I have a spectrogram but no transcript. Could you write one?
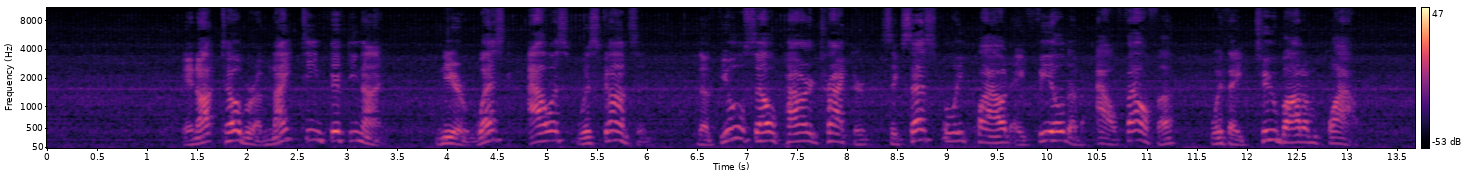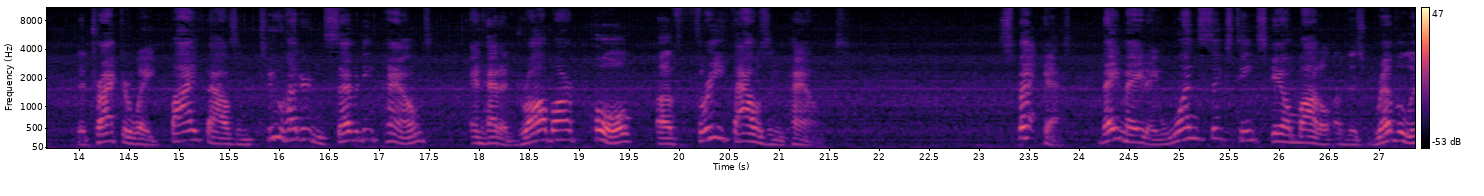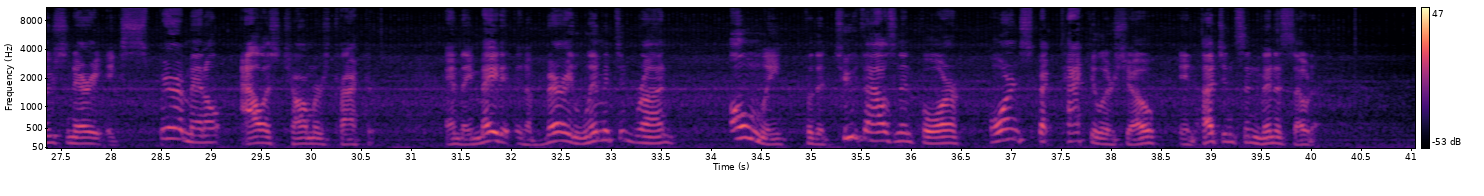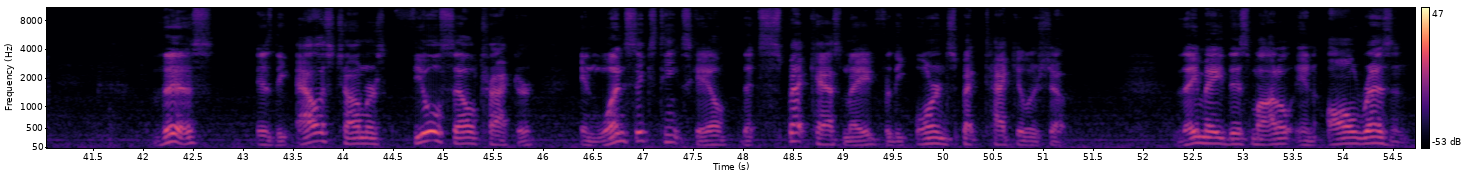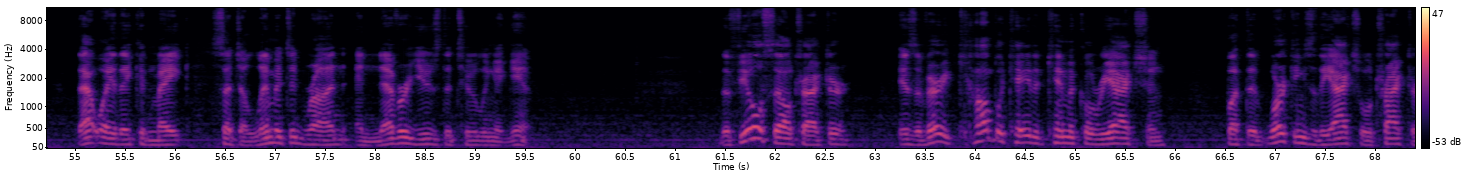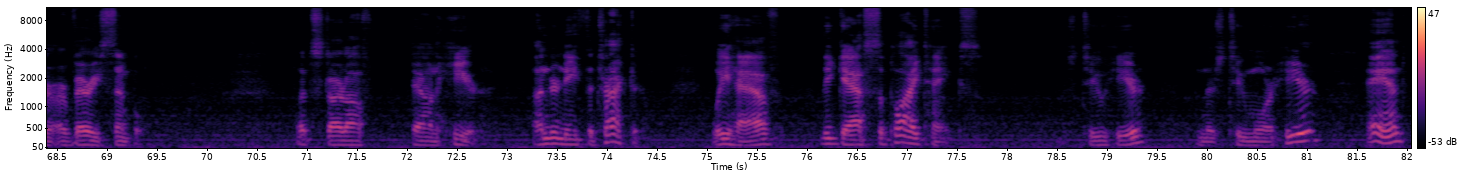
In October of 1959, near West Allis, Wisconsin, the fuel cell powered tractor successfully plowed a field of alfalfa with a two bottom plow. The tractor weighed 5,270 pounds and had a drawbar pull of 3,000 pounds. SpecCast, they made a 1 16th scale model of this revolutionary experimental Allis-Chalmers tractor. And they made it in a very limited run only for the 2004 Orange Spectacular Show in Hutchinson, Minnesota. This is the Allis-Chalmers fuel cell tractor in 1 16th scale that SpecCast made for the Orange Spectacular Show. They made this model in all resin. That way they could make such a limited run and never use the tooling again. The fuel cell tractor is a very complicated chemical reaction, but the workings of the actual tractor are very simple. Let's start off down here. Underneath the tractor, we have the gas supply tanks. There's two here, and there's two more here, and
